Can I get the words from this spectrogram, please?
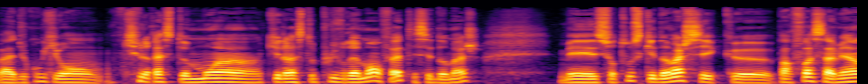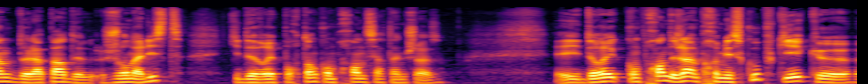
bah, du coup, qu'ils restent moins, qu'ils restent plus vraiment en fait, et c'est dommage. Mais surtout, ce qui est dommage, c'est que parfois ça vient de la part de journalistes qui devraient pourtant comprendre certaines choses. Et ils devraient comprendre déjà un premier scoop qui est que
